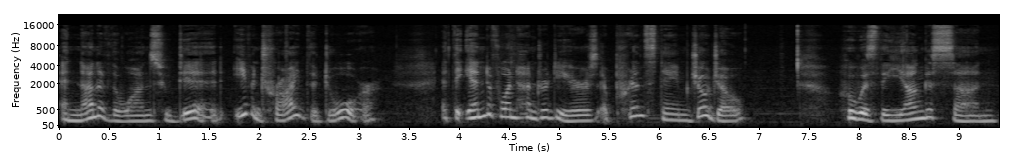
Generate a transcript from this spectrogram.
and none of the ones who did even tried the door. At the end of 100 years, a prince named Jojo, who was the youngest son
